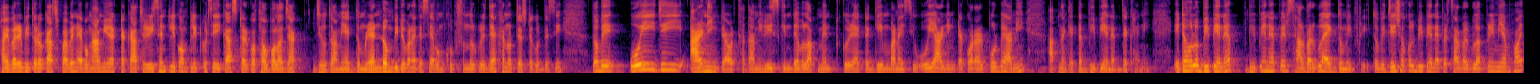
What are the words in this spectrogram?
ফাইবারের ভিতরেও কাজ পাবেন এবং আমিও একটা কাজ রিসেন্টলি কমপ্লিট করছি, এই কাজটার কথাও বলা যাক, যেহেতু আমি একদম র্যান্ডম ভিডিও বানাইতেছি এবং খুব সুন্দর করে দেখানোর চেষ্টা করতেছি। তবে ওই যেই আর্নিংটা অর্থাৎ আমি রিস্কিন ডেভেলপমেন্ট করে একটা গেম বানাইছি, ওই আর্নিংটা করার পূর্বে আমি আপনাকে একটা ভিপিএন অ্যাপ দেখাইনি এটা হলো ভিপিএন অ্যাপ ভিপিএন অ্যাপের সার্ভারগুলো একদমই ফ্রি তবে যে সকল ভিপিএন অ্যাপের সার্ভারগুলো প্রিমিয়াম হয়,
